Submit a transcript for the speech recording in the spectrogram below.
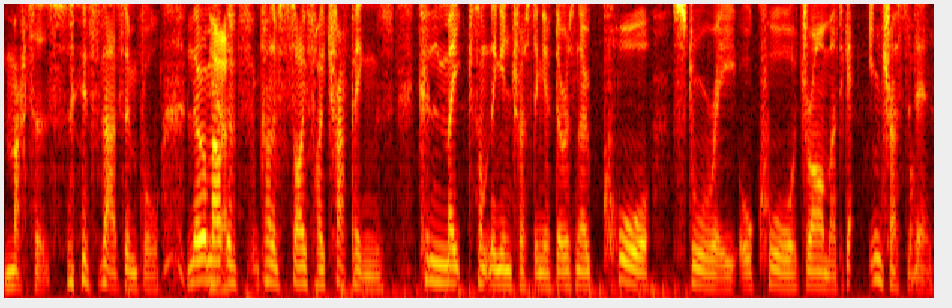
matters. It's that simple. No amount Yeah. of kind of sci-fi trappings can make something interesting if there is no core story or core drama to get interested in.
